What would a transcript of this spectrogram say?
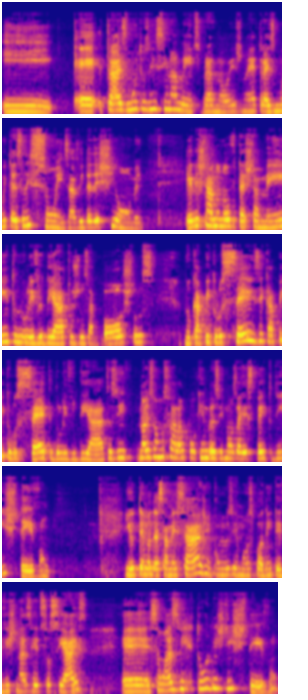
e é, traz muitos ensinamentos para nós, não é? Traz muitas lições a vida deste homem. Ele está no Novo Testamento, no livro de Atos dos Apóstolos no capítulo 6 e capítulo 7 do livro de Atos, e nós vamos falar um pouquinho, meus irmãos, a respeito de Estevão. E o tema dessa mensagem, como os irmãos podem ter visto nas redes sociais, é, são as virtudes de Estevão.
